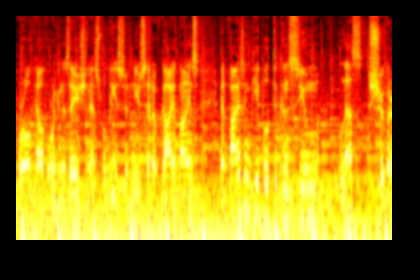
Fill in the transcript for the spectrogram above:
World Health Organization has released a new set of guidelines advising people to consume less sugar.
